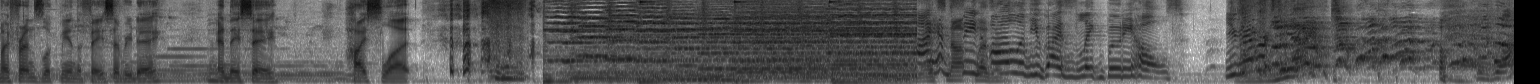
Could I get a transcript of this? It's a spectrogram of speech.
my friends look me in the face every day and they say, Hi, slut. I have seen pleasant. all of you guys lick booty holes. You've never seen it?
